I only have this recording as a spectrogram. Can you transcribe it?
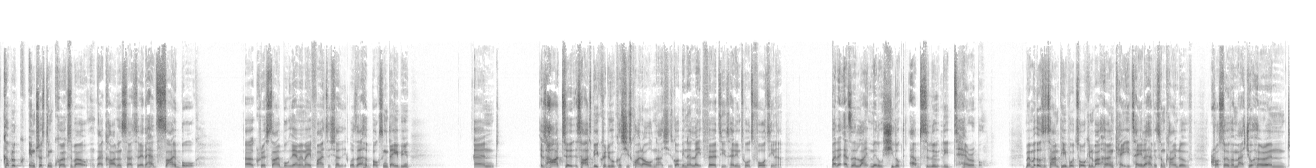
A couple of interesting quirks about that card on Saturday. They had Cyborg, uh, Cris Cyborg, the MMA fighter. Was that her boxing debut? And it's hard to it's hard to be critical because she's quite old now. She's got to be in her late thirties, heading towards forty now. But as a light middle, she looked absolutely terrible. Remember, there was a time people were talking about her and Katie Taylor having some kind of crossover match, or her and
